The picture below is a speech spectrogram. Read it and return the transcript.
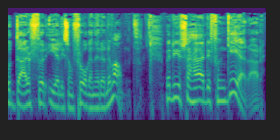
Och därför är liksom frågan irrelevant. Men det är ju så här det fungerar.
